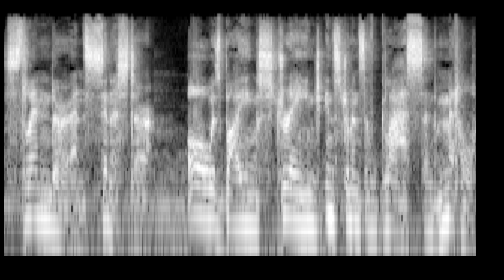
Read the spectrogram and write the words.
slender, and sinister, always buying strange instruments of glass and metal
